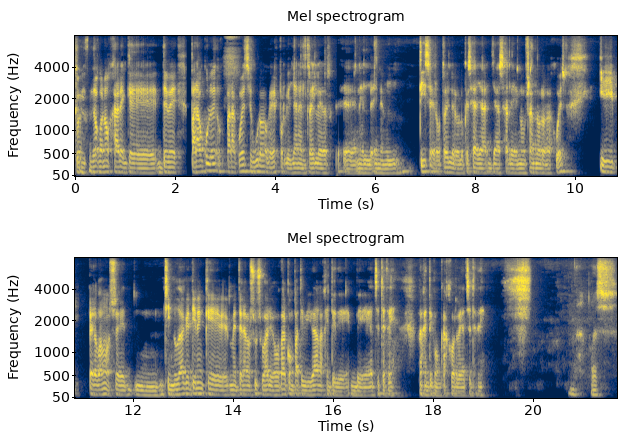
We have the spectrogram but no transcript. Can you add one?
Coincido con Oscar en que debe. Para Oculus, para Quest seguro que es porque ya en el trailer, eh, en, el, en el teaser o trailer o lo que sea, ya, ya salen usando los Quest. Y pero vamos, eh, mm, sin duda que tienen que meter a los usuarios o dar compatibilidad a la gente de, HTC, a la gente con cascos de HTC. Pues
